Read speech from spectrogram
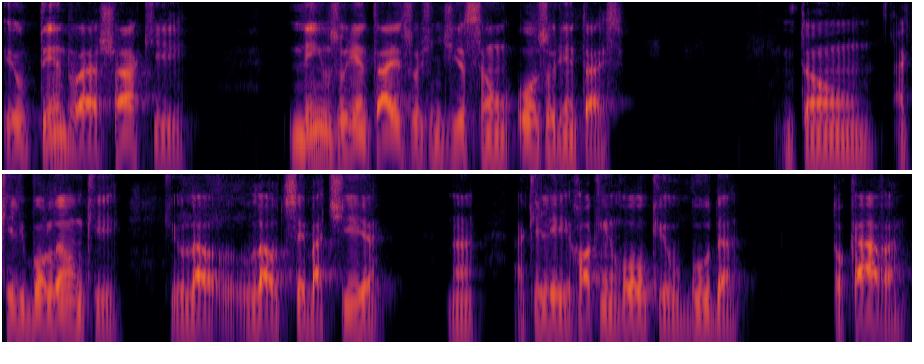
eu tendo a achar que nem os orientais hoje em dia são os orientais. Então, aquele bolão que, que o, Lao, o Lao Tse batia, né? aquele rock and roll que o Buda tocava,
